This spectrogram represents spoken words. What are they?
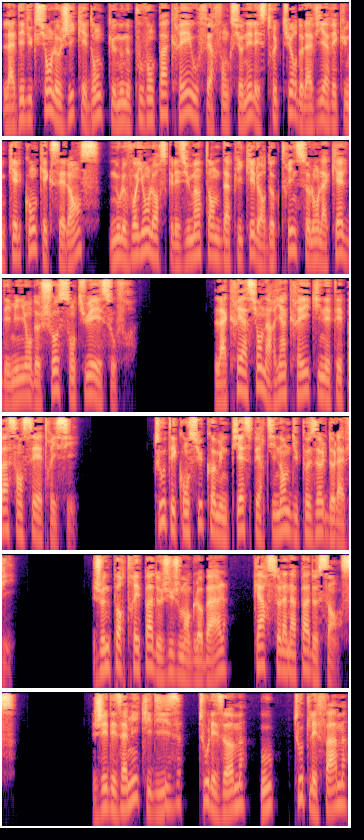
La déduction logique est donc que nous ne pouvons pas créer ou faire fonctionner les structures de la vie avec une quelconque excellence, nous le voyons lorsque les humains tentent d'appliquer leur doctrine selon laquelle des millions de choses sont tuées et souffrent la création n'a rien créé qui n'était pas censé être ici. Tout est conçu comme une pièce pertinente du puzzle de la vie. Je ne porterai pas de jugement global, car cela n'a pas de sens. J'ai des amis qui disent, tous les hommes, ou, toutes les femmes,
